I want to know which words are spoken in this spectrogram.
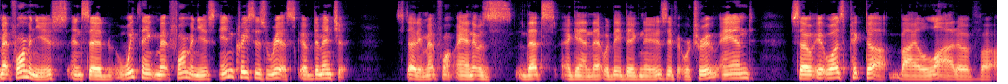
metformin use and said, We think metformin use increases risk of dementia. Study metformin, and it was that's again, that would be big news if it were true. And so it was picked up by a lot of uh,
